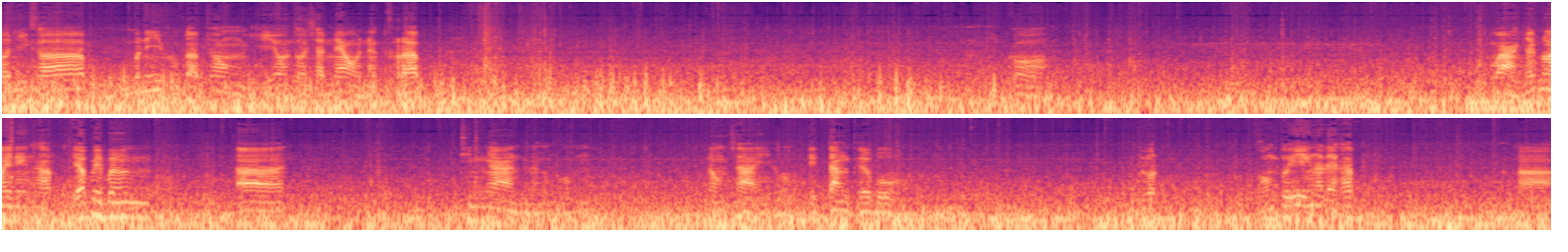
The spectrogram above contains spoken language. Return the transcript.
วัสดีครับ วันนี้อยู่กับช่องอีออนโทชแนลนะครับนี่ก็ว่างจักหน่อยหนึงครับ เดี๋ยวไปเบิ้งอ่าทีมงานนะครับผม น้องชายติดตั้งเทอร์โบ รถของตัวเองนั่นแหละครับอ่า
